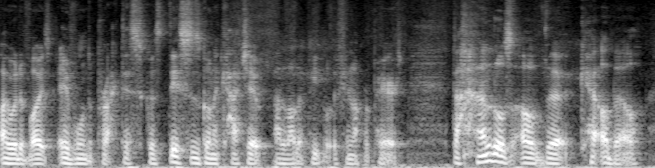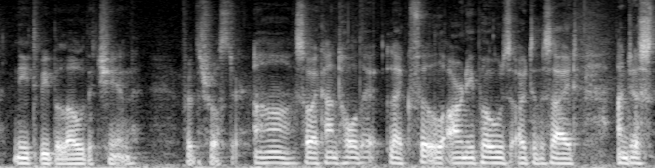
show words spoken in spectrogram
I would advise everyone to practice because this is going to catch out a lot of people if you're not prepared. The handles of the kettlebell need to be below the chin for the thruster. Ah, so I can't hold it like full Arnie pose out to the side and just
